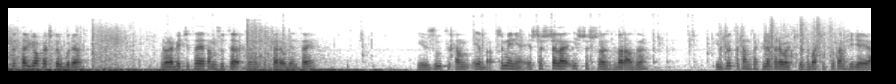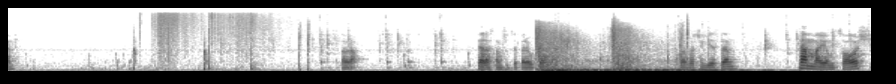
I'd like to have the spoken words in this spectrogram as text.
i zostawić łapeczkę w górę. Dobra, wiecie co, ja tam rzucę, będę to więcej. I rzucę tam, dobra, w sumie nie, jeszcze strzelę, jeszcze strzelę z dwa razy. I wrzucę tam za chwilę perełeczkę, zobaczyć co tam się dzieje. Dobra. Teraz tam rzucę perełkę. Dobra, zacznę gdzie jestem. Tam mają coś.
